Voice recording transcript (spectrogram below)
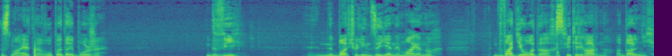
Знаєте, лупи дай Боже. Дві. Не бачу, лінзи є, немає, але два діода світять гарно, а дальній.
